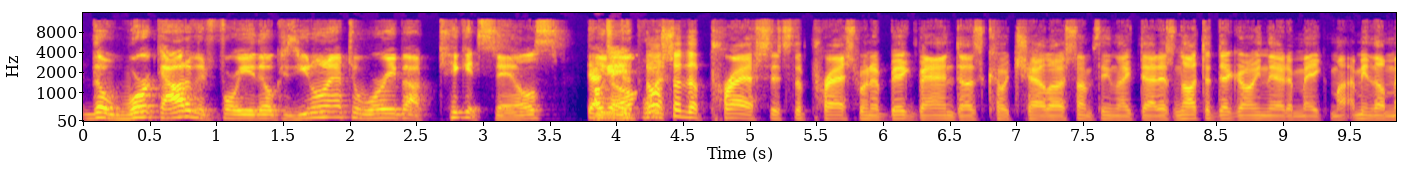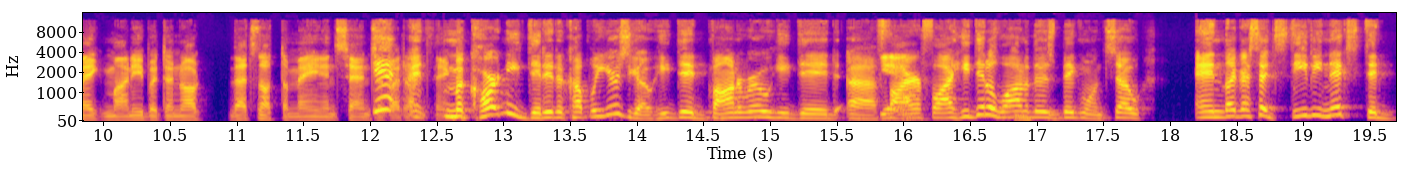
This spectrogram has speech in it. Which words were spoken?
the work out of it for you though, because you don't have to worry about ticket sales. That's you a know? good It's point. also the press. It's the press when a big band does Coachella or something like that. It's not that they're going there to make money. I mean, they'll make money, but they're not. That's not the main incentive. Yeah, I don't think. McCartney did it a couple years ago. He did Bonnaroo, he did uh, Yeah. Firefly, he did a lot of those big ones. So, and like I said, Stevie Nicks did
